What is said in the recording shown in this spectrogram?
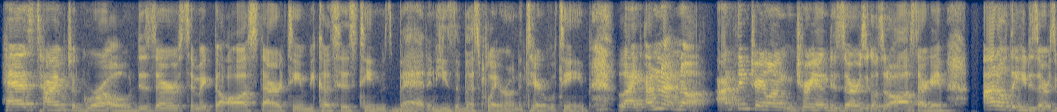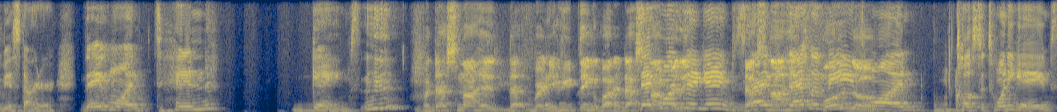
has time to grow, deserves to make the All Star team because his team is bad and he's the best player on a terrible team. Like I'm not no, I think Trey Young, Trey Young deserves to go to the All Star game. I don't think he deserves to be a starter. They won ten games. But that's not his. That Brittany, if you think about it, that's They not won really. 10 games. That's Zach, not Zach his fault LaVine's though. won close to 20 games.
